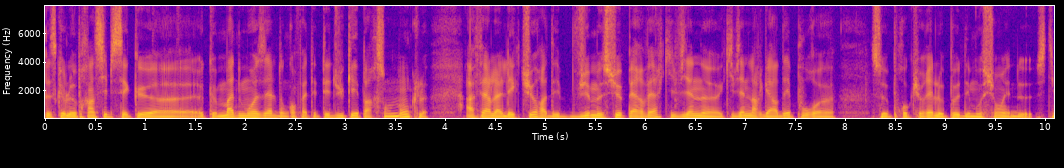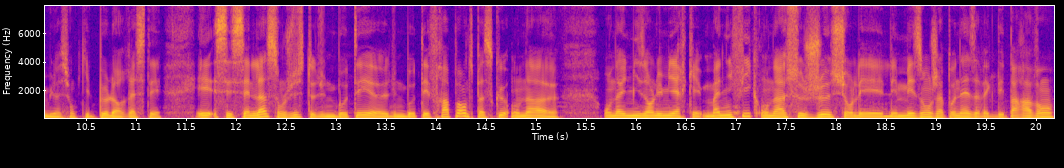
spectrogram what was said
parce que le principe c'est que, euh, que mademoiselle, donc en fait, est éduquée par son oncle à faire la lecture à des vieux monsieur pervers qui viennent, qui viennent la regarder pour euh, se procurer le peu d'émotion et de stimulation qu'il peut leur rester. Et ces scènes-là sont juste d'une beauté, euh, d'une beauté frappante parce qu'on a, euh, on a une mise en lumière qui est magnifique. On a ce jeu sur les, maisons japonaises avec des paravents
